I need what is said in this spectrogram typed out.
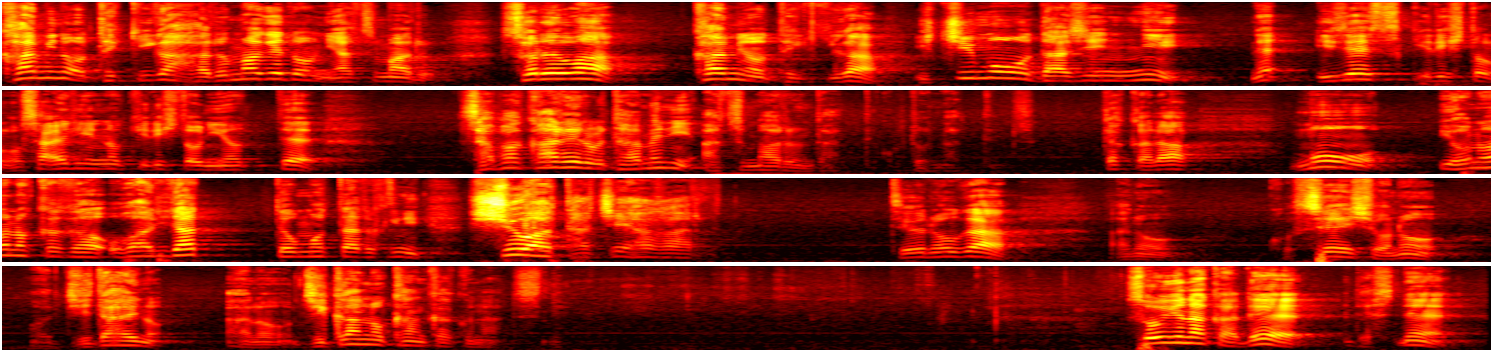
神の敵がハルマゲドンに集まる。それは神の敵が一網打尽にねイエス・キリストの再臨のキリストによって裁かれるために集まるんだってことになってるんです。だからもう世の中が終わりだって思った時に主は立ち上がるっていうのがあの聖書の時代のあの時間の感覚なんですね。そういう中でですね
